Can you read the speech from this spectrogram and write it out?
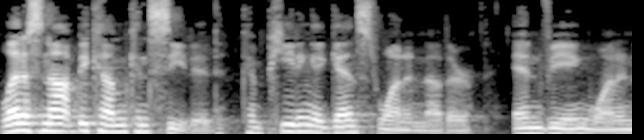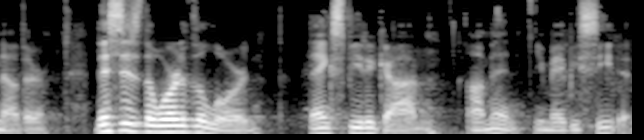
Let us not become conceited, competing against one another, envying one another. This is the word of the Lord. Thanks be to God. Amen. You may be seated.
